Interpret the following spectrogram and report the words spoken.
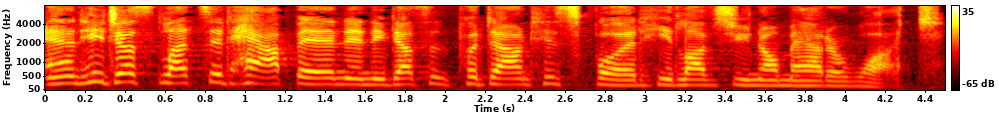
And he just lets it happen and he doesn't put down his foot. He loves you no matter what.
